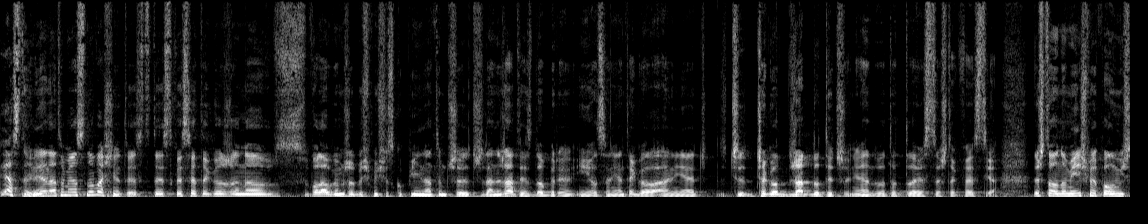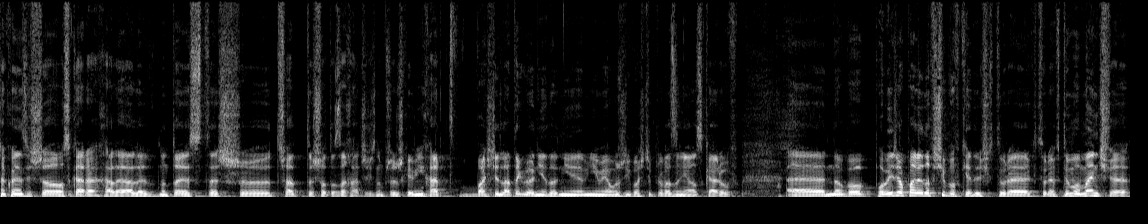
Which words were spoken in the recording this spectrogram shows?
Jasne, nie? Natomiast no właśnie, to jest, to jest kwestia tego, że no, wolałbym, żebyśmy się skupili na tym, czy, czy dany żart jest dobry i ocenię tego, a nie czy, czego żart dotyczy, nie? Bo to, to jest też ta kwestia. Zresztą no, mieliśmy pomówić na koniec jeszcze o Oscarach, ale, ale no, to jest też, e, trzeba też o to zahaczyć. No przecież Kevin Hart właśnie dlatego nie, nie, nie miał możliwości prowadzenia Oscarów, e, no bo powiedział parę dowcipów kiedyś, które, które w tym momencie,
